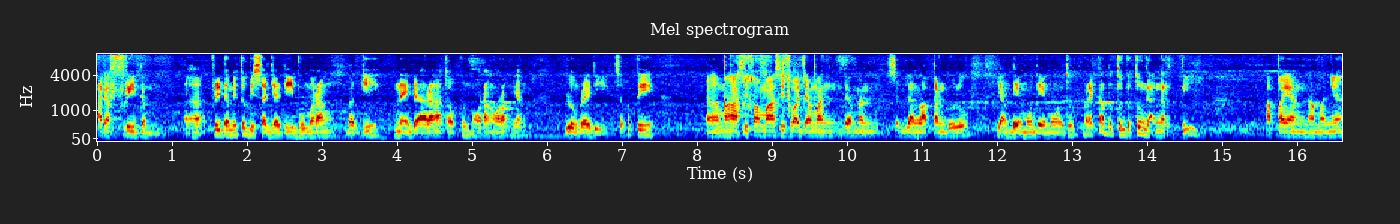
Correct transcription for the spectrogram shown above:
Ada freedom. Uh, freedom itu bisa jadi bumerang bagi negara ataupun orang-orang yang belum ready. Seperti uh, mahasiswa-mahasiswa zaman zaman 98 dulu yang demo-demo itu, mereka betul-betul nggak ngerti apa yang namanya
